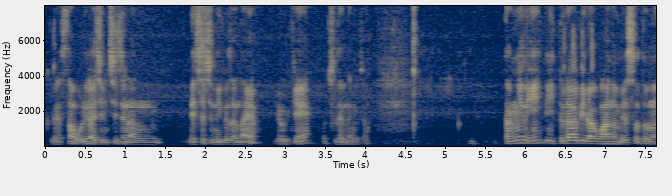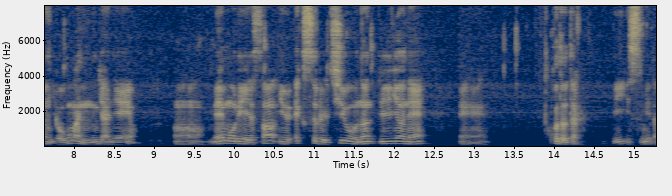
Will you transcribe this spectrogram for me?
그래서 우리가 지금 지정한 메시지는 이거잖아요. 여기에 호출되는 거죠. 당연히 이 드랍이라고 하는 메소드는 요거만 있는 게 아니에요. 어, 메모리에서 이 x를 지우는 일련의 예, 코드들이 있습니다.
